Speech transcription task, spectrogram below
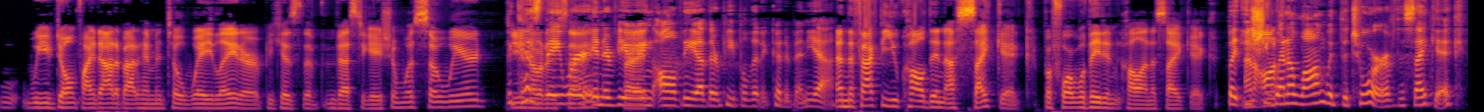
we don't find out about him until way later because the investigation was so weird. Do you know Because they I'm were saying? interviewing Right. all the other people that it could have been. Yeah. And the fact that you called in a psychic before, well, they didn't call in a psychic. But And she on- went along with the tour of the psychic.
